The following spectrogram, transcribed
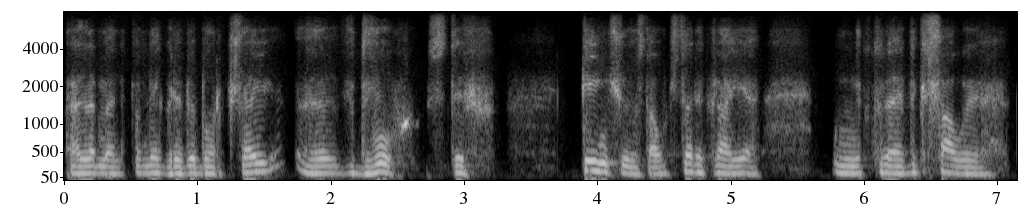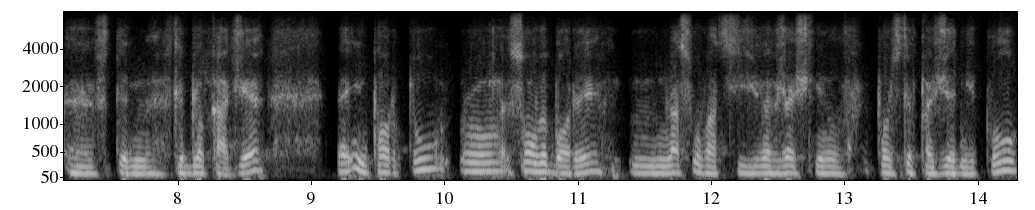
element pewnej gry wyborczej. W dwóch z tych pięciu zostało cztery kraje które wytrwały e, w, tym, w tej blokadzie e, importu. Mm, są wybory mm, na Słowacji we wrześniu, w Polsce w październiku.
